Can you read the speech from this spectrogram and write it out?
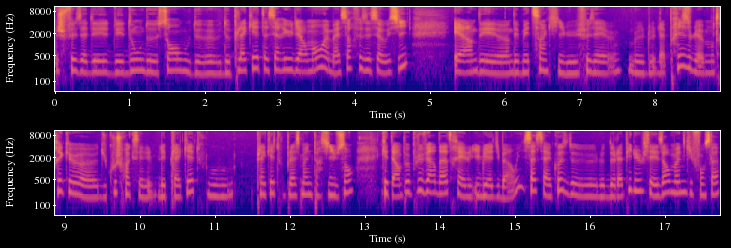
je faisais des, des dons de sang ou de, de plaquettes assez régulièrement. Et ma sœur faisait ça aussi. Et un des, un des médecins qui lui faisait la prise lui a montré que, euh, du coup, je crois que c'est les, plaquettes ou plaquettes ou plasma, une partie du sang, qui était un peu plus verdâtre. Et il lui a dit, bah oui, ça c'est à cause de, de la pilule, c'est les hormones qui font ça.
